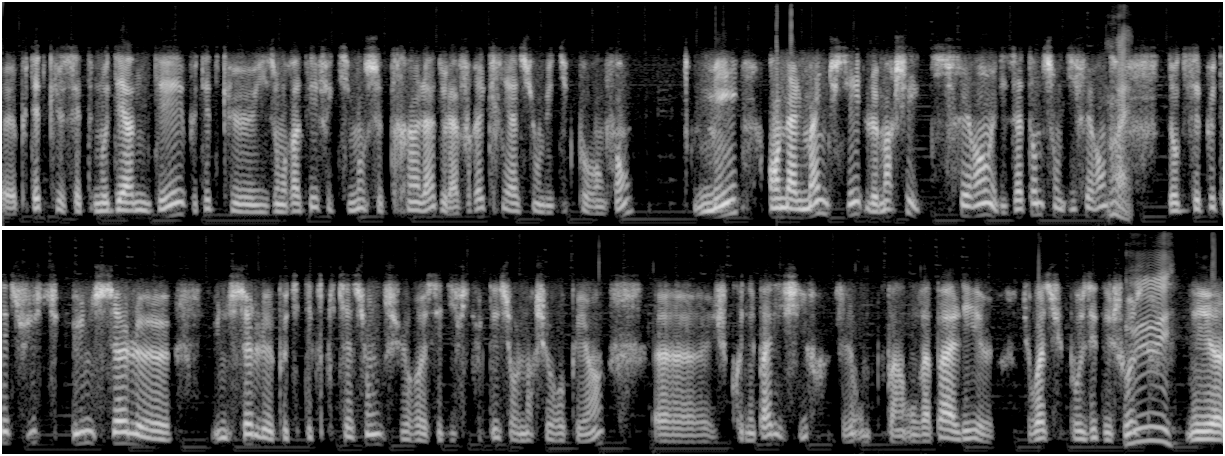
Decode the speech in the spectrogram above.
euh, peut-être que cette modernité, peut-être qu'ils ont raté effectivement ce train-là de la vraie création ludique pour enfants. Mais en Allemagne, tu sais, le marché est différent et les attentes sont différentes. Ouais. Donc c'est peut-être juste une seule, euh, une seule petite explication sur euh, ces difficultés sur le marché européen. Euh, je connais pas les chiffres. Je- on, enfin, on va pas aller, euh, tu vois, supposer des choses. oui, oui. Mais euh,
